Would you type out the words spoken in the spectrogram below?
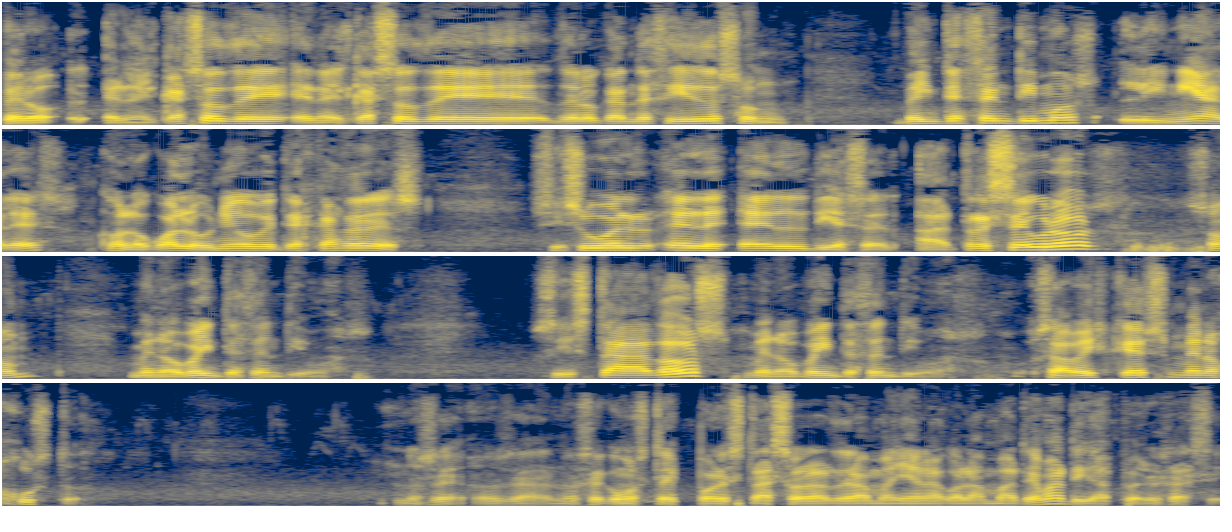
Pero en el caso de, en el caso de, de lo que han decidido son 20 céntimos lineales, con lo cual lo único que tienes que hacer es, si sube el, el, diésel a 3 euros, son menos 20 céntimos. Si está a 2, menos 20 céntimos. ¿Sabéis que es menos justo? No sé, o sea, no sé cómo estáis por estas horas de la mañana con las matemáticas, pero es así.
